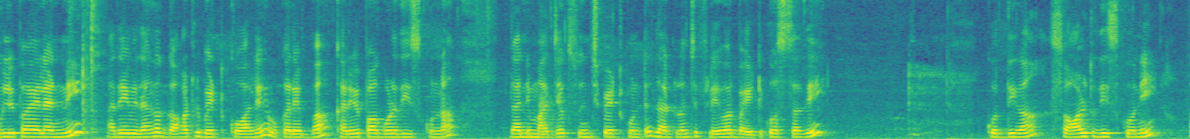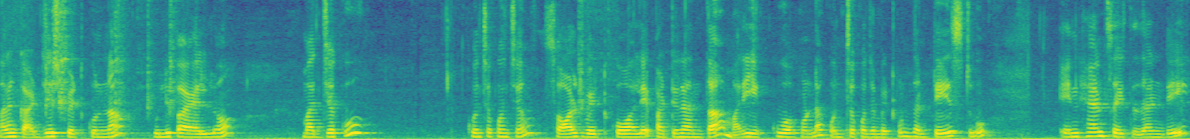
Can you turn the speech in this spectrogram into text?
ఉల్లిపాయలన్నీ అదేవిధంగా ఘాట్లు పెట్టుకోవాలి. ఒక రెబ్బ కరివేపాకు కూడా తీసుకున్న దాన్ని మధ్యకు సుంచి పెట్టుకుంటే దాంట్లోంచి ఫ్లేవర్ బయటకు వస్తుంది. కొద్దిగా సాల్ట్ తీసుకొని మనం కట్ చేసి పెట్టుకున్న ఉల్లిపాయల్లో మధ్యకు కొంచెం కొంచెం సాల్ట్ పెట్టుకోవాలి. పట్టినంత మరీ ఎక్కువ కాకుండా కొంచెం కొంచెం పెట్టుకుంటే దాని టేస్ట్ ఎన్హాన్స్ అవుతుందండి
